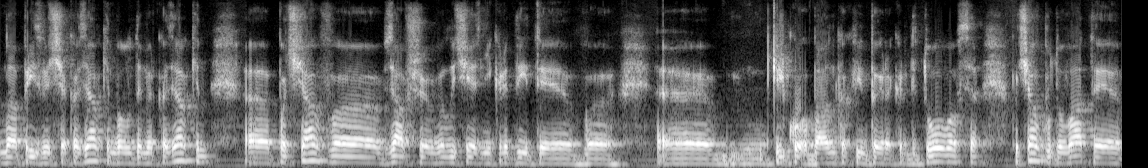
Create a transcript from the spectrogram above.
на прізвище Козявкін, Володимир Козявкін, е, почав, е, взявши величезні кредити в е, кількох банках, він перекредитовувався, почав будувати.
